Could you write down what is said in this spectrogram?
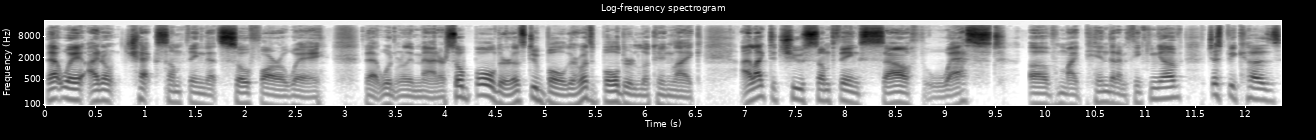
That way I don't check something that's so far away that wouldn't really matter. So Boulder, let's do Boulder. What's Boulder looking like? I like to choose something southwest of my pin that I'm thinking of, just because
